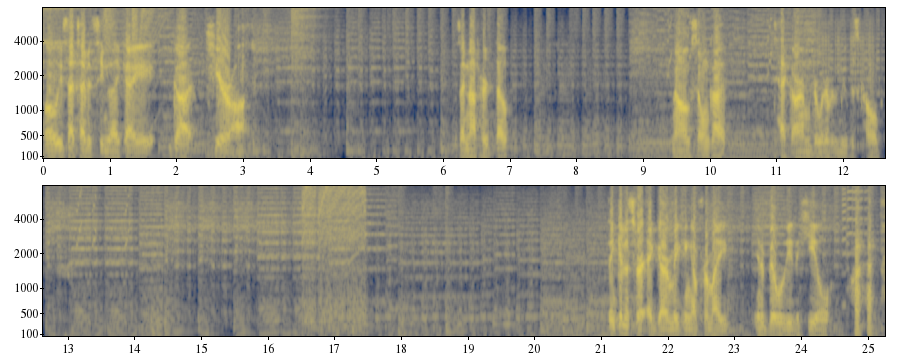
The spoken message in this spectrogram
Well, at least that time it seemed like I got Cure off. Was I not hurt though? No, someone got tech armed or whatever the move is called. Thank goodness for Edgar making up for my inability to heal.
